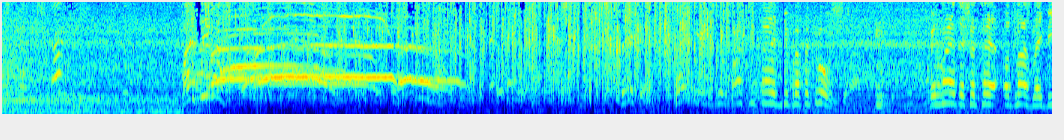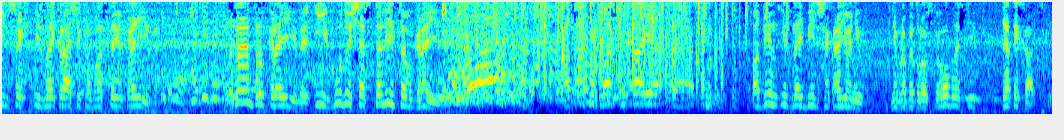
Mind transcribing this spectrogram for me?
Дніпропетровський Спасибо! Вас вітає Дніпропетровщина. Ви знаєте, що це одна з найбільших і з найкращих областей України. Центр України і будуща столиця України. А також вас вітає е, один із найбільших районів Дніпропетровської області П'ятихатський.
